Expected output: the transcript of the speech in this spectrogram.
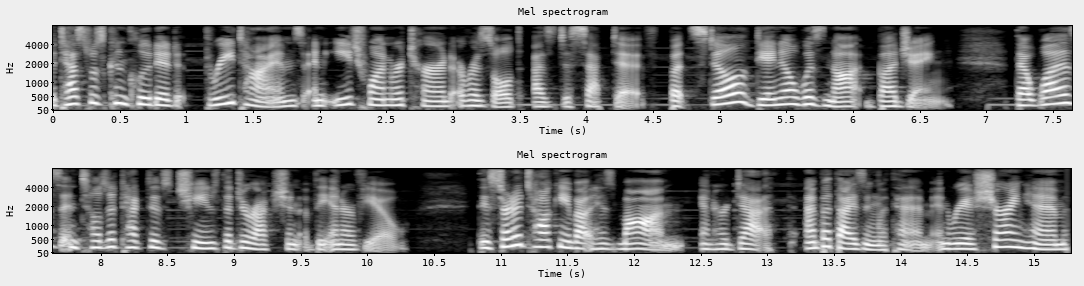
The test was concluded three times, and each one returned a result as deceptive. But still, Daniel was not budging. That was until detectives changed the direction of the interview. They started talking about his mom and her death, empathizing with him and reassuring him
